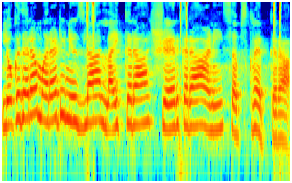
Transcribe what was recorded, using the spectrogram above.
लोकधारा मराठी न्यूजला लाईक करा शेअर करा आणि सबस्क्राईब करा.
